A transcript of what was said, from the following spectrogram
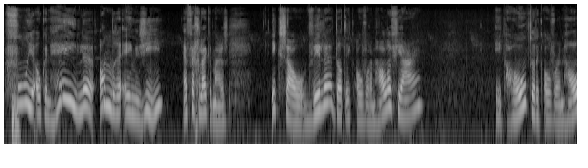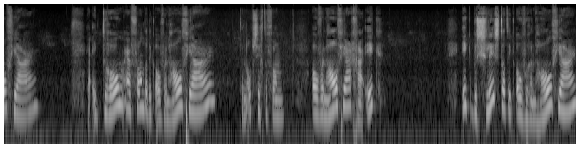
voel je ook een hele andere energie. vergelijk het maar eens. Ik zou willen dat ik over een half jaar. Ik hoop dat ik over een half jaar. Ja, ik droom ervan dat ik over een half jaar. Ten opzichte van. Over een half jaar ga ik. Ik beslis dat ik over een half jaar.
